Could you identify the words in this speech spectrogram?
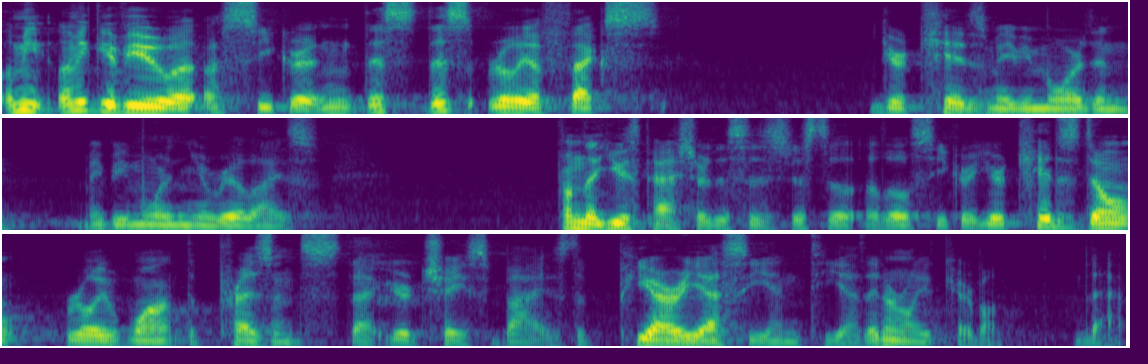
Let me, let me give you a, a secret, and this, this really affects your kids maybe more than maybe more than you realize. From the youth pastor, this is just a, a little secret. Your kids don't really want the presents that your chase buys, the P R E S E N T S. They don't really care about that.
